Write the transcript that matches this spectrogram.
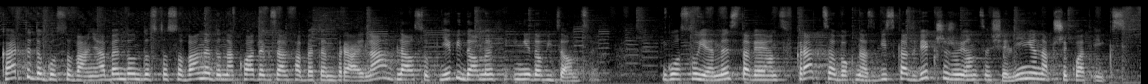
Karty do głosowania będą dostosowane do nakładek z alfabetem Braille'a dla osób niewidomych i niedowidzących. Głosujemy stawiając w kratce obok nazwiska dwie krzyżujące się linie, przykład X.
